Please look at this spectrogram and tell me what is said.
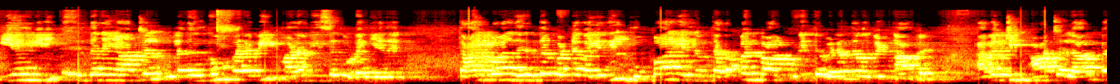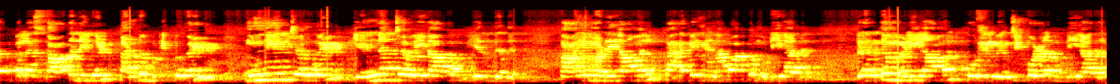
இயங்கி சிந்தனையாற்றல் உலகெங்கும் பரவி மனம் வீச தொடங்கியது. தாய்ப்பால் நிறுத்தப்பட்ட வயதில் முப்பால் என்னும் தகப்பன்பால் குடித்து விளந்தவர்கள் நாங்கள். அவற்றின் ஆற்றலால் பற்பல சாதனைகள் கண்டுபிடிப்புகள் முன்னேற்றங்கள் எண்ணற்றவையாக உயர்ந்தது. காயமடையாமல் கனவை நனவாக்க முடியாது. ரத்தம் வழியாமல் போரில் வெற்றி கொள்ள முடியாது.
